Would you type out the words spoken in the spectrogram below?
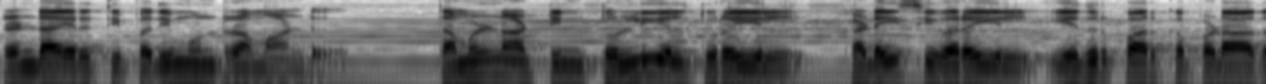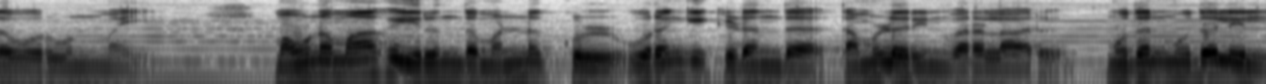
ரெண்டாயிரத்தி பதிமூன்றாம் ஆண்டு தமிழ்நாட்டின் தொல்லியல் துறையில் கடைசி வரையில் எதிர்பார்க்கப்படாத ஒரு உண்மை. மௌனமாக இருந்த மண்ணுக்குள் உறங்கி கிடந்த தமிழரின் வரலாறு. முதன் முதலில்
